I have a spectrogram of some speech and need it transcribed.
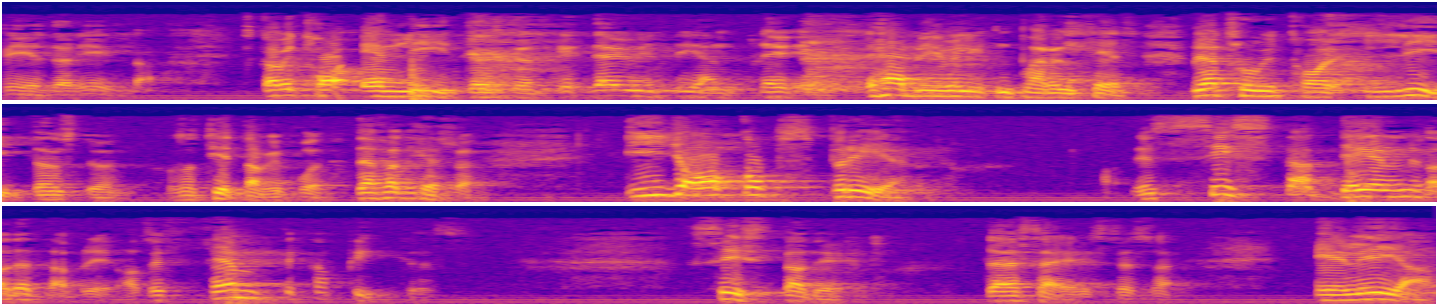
beder illa? Ska vi ta en liten stund? Det, är ju inte en, det, det här blir en liten parentes, men jag tror vi tar en liten stund och så tittar vi på det. Därför att det är så I Jakobs brev, den sista delen av detta brev, alltså i femte kapitlets sista del, där sägs det så här. Elia,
